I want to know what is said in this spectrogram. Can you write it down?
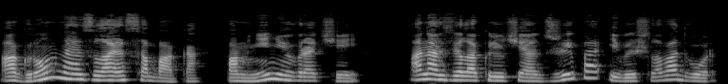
огромная злая собака, по мнению врачей. Она взяла ключи от джипа и вышла во двор.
